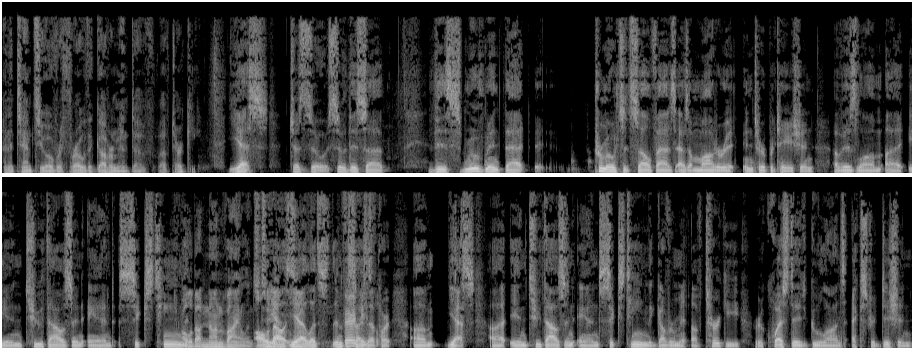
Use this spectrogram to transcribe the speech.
an attempt to overthrow the government of, of Turkey. Yes, just so. So this, uh, this movement that promotes itself as, as a moderate interpretation of Islam, uh, in 2016. All about nonviolence. All too. about, yeah, let's emphasize that part. Um, yes, uh, in 2016, the government of Turkey requested Gulen's extradition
